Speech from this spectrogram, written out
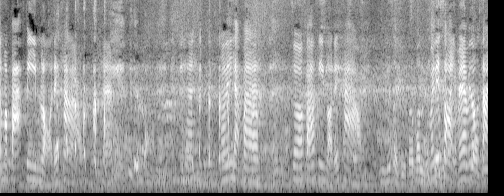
จะมาปะฟิล์มเหรอได้ข่าวฮะฮะไม่ได้อยากมาจะมาปะฟิล์มเหรอได้ข่าว มึงไม่ใส่ฟิลเตอร์ป่ะหรือว่าไม่ได้ใส่แม่ไม่ต้องใส่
